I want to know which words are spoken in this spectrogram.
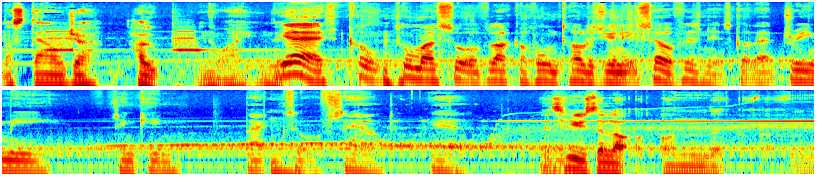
nostalgia, hope in a way. it? Yeah, it's cool. It's almost sort of like a hauntology in itself, isn't it? It's got that dreamy, thinking back Mm. sort of sound. Yeah. It's used a lot on the, on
